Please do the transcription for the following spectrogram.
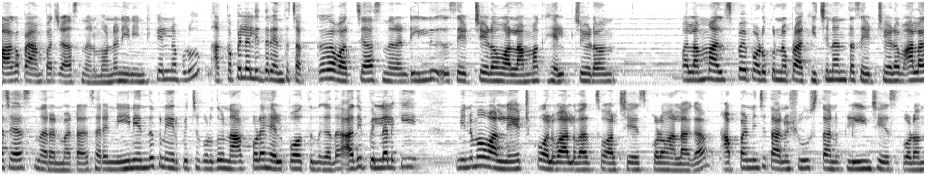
బాగా ప్యాంపర్ చేస్తున్నాను. మొన్న నేను ఇంటికి వెళ్ళినప్పుడు అక్కపిల్లలు ఇద్దరు ఎంత చక్కగా వర్క్ చేస్తున్నారంటే ఇల్లు సెట్ చేయడం వాళ్ళ అమ్మకి హెల్ప్ చేయడం వాళ్ళ అమ్మ అలసిపోయి పడుకున్నప్పుడు ఆ కిచెన్ అంతా సెట్ చేయడం అలా చేస్తున్నారనమాట సరే నేను ఎందుకు నేర్పించకూడదు? నాకు కూడా హెల్ప్ అవుతుంది కదా. అది పిల్లలకి మినిమం వాళ్ళు నేర్చుకోవాలి. వాళ్ళ వర్క్స్ వాళ్ళు చేసుకోవడం అలాగా. అప్పటి నుంచి తను షూస్ తను క్లీన్ చేసుకోవడం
